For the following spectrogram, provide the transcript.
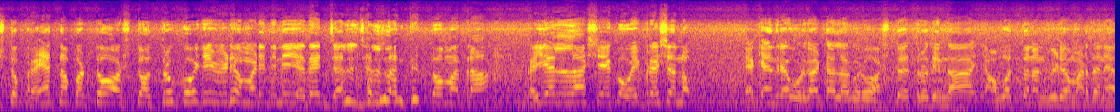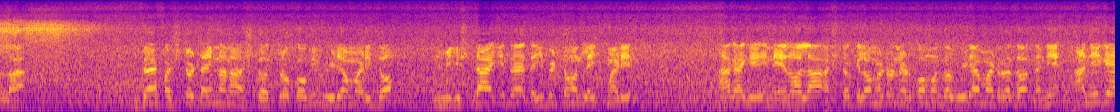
ಅಷ್ಟು ಪ್ರಯತ್ನ ಪಟ್ಟು ಅಷ್ಟು ಹತ್ರಕ್ಕೆ ಹೋಗಿ ವಿಡಿಯೋ ಮಾಡಿದ್ದೀನಿ. ಎದೆ ಜಲ್ ಜಲ್ ಅಂತಿತ್ತು ಮಾತ್ರ. ಕೈಯೆಲ್ಲ ಶೇಕು ವೈಬ್ರೇಷನ್ನು ಯಾಕೆಂದರೆ ಹುಡುಗಾಟ ಅಲ್ಲ ಗುರು, ಅಷ್ಟು ಎತ್ತರದಿಂದ ಯಾವತ್ತೂ ನಾನು ವೀಡಿಯೋ ಮಾಡ್ದೇನೆ ಅಲ್ಲ. ಇದೇ ಫಸ್ಟು ಟೈಮ್ ನಾನು ಅಷ್ಟು ಹತ್ರಕ್ಕೆ ಹೋಗಿ ವೀಡಿಯೋ ಮಾಡಿದ್ದು. ನಿಮಗೆ ಇಷ್ಟ ಆಗಿದ್ದರೆ ದಯವಿಟ್ಟು ಒಂದು ಲೈಕ್ ಮಾಡಿ. ಹಾಗಾಗಿ ಇನ್ನೇನೂ ಅಲ್ಲ, ಅಷ್ಟು ಕಿಲೋಮೀಟ್ರ್ ನಡ್ಕೊಂಬಂದು ವೀಡಿಯೋ ಮಾಡಿರೋದು ನನಗೆ ನನಗೆ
